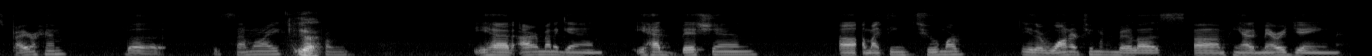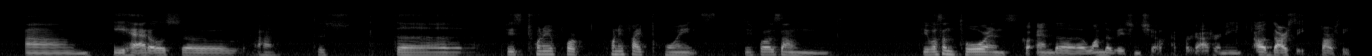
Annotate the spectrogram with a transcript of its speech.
Spider-Ham, Spider-Ham, the samurai Yeah. from. He had Iron Man again. He had Vision. Um, I think two more, either one or two Marvellas. Um, he had Mary Jane. Um, he had also uh, this, the she's 24, 25 points. She was on. She was on tour and and the WandaVision show. I forgot her name. Oh, Darcy. Darcy.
